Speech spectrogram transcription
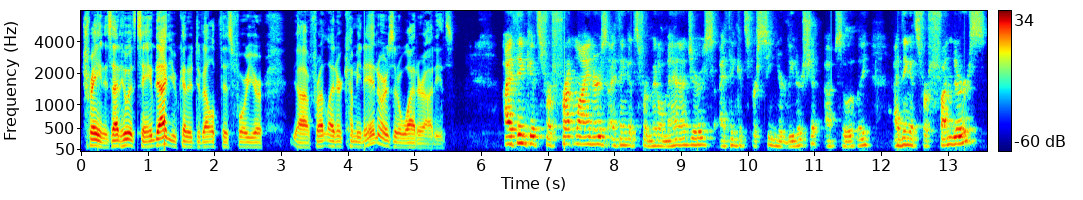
train. Is that who it's aimed at? You kind of developed this for your uh, frontliner coming in, or is it a wider audience? I think it's for frontliners. I think it's for middle managers. I think it's for senior leadership. Absolutely. I think it's for funders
